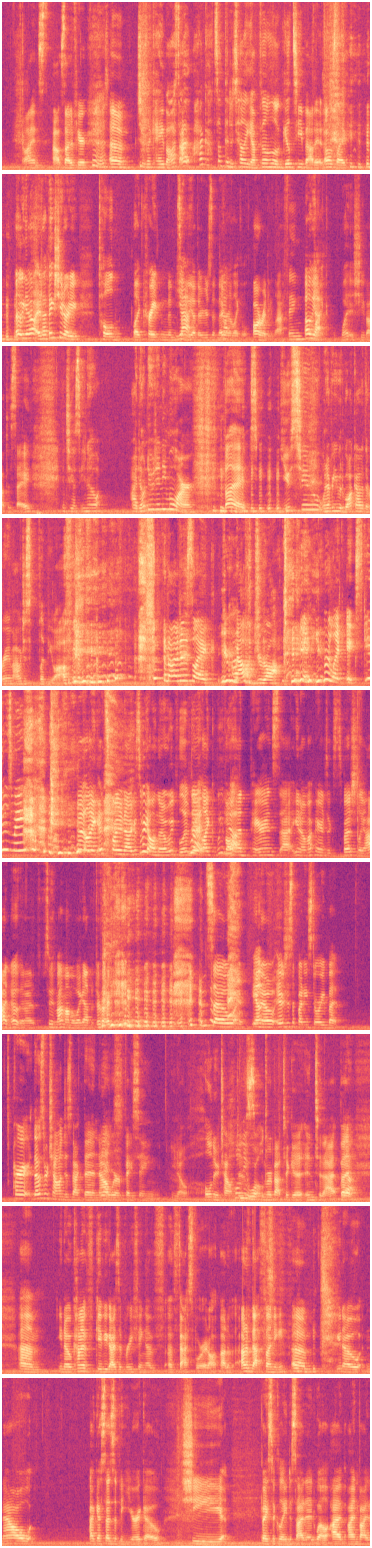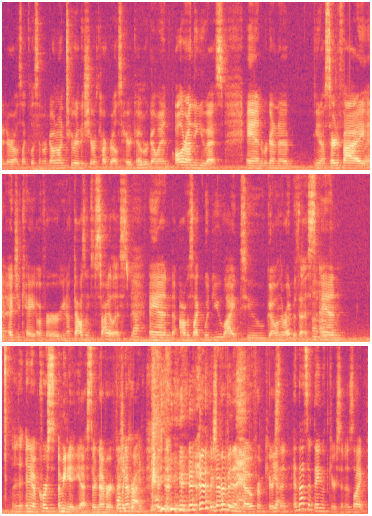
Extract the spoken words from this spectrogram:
clients outside of here. Knows? Um, she was like, "Hey, boss, I, I got something to tell you. I'm feeling a little guilty about it." I was like, "Oh yeah," and I think she'd already told like Creighton and some of the others, and they Yeah. were like already laughing. Oh, I'm yeah. Like, what is she about to say? And she goes, "You know." I don't do it anymore, but used to, whenever you would walk out of the room, I would just flip you off. and I just like, Your mouth dropped, and you were like, "Excuse me." but like it's funny now because we all know we've lived Right. it. Like we've all had parents that you know, my parents especially. I know that I, as soon as my mama walked out the door, and so you Yep. know, it was just a funny story. But her, those were challenges back then. Now Yes. we're facing you know whole new challenges. Whole new world. and We're about to get into that, but. Um, you know, kind of give you guys a briefing of, of fast forward out of out of that funny. Um, you know, now, I guess as of a year ago, she basically decided. Well, I, I invited her. I was like, listen, we're going on tour this year with Harper Ellis Hair Co. Mhm. We're going all around the U.S. and we're gonna you know certify and educate over you know thousands of stylists Yeah. and i was like would you like to go on the road with us Uh-huh. and and of course immediate yes there never there's Probably never cried. there's, there's never been a no from kyrsten Yeah. and that's the thing with kyrsten is like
